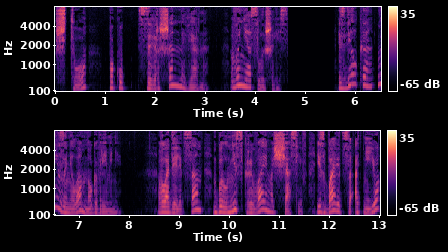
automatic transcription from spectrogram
«Что? Покуп...» «Совершенно верно. Вы не ослышались». Сделка не заняла много времени. Владелец Сан был нескрываемо счастлив избавиться от нее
